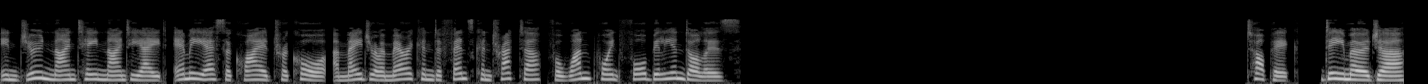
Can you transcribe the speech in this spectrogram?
In June 1998, MES acquired Tracor, a major American defense contractor, for $1.4 billion. Topic: Demerger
